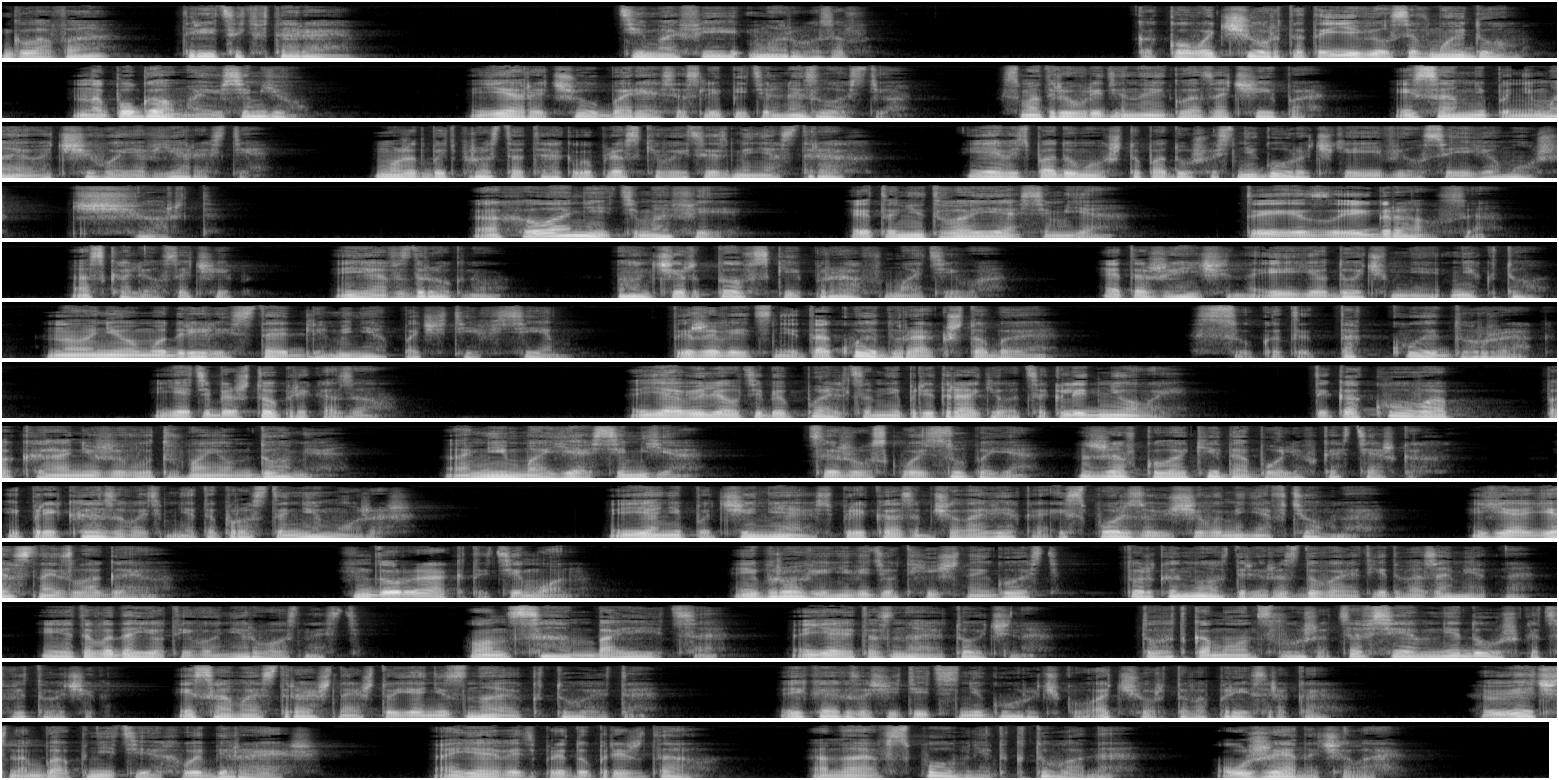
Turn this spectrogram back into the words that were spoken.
Глава 32. Тимофей Морозов. «Какого чёрта ты явился в мой дом? Напугал мою семью». Я рычу, борясь с ослепительной злостью. Смотрю в ледяные глаза Чипа и сам не понимаю, от чего я в ярости. Может быть, просто так выплескивается из меня страх. Я ведь подумал, что по душу Снегурочки явился ее муж. Чёрт. Охолони, Тимофей. Это не твоя семья. «Ты заигрался», — оскалился Чип. Я вздрогнул. Он чертовски прав, мать его. Эта женщина и ее дочь мне никто, но они умудрились стать для меня почти всем. Ты же ведь не такой дурак, чтобы... Сука, ты такой дурак. Я тебе что приказал? Я велел тебе пальцем не притрагиваться к Ледневой. Ты какого... Пока они живут в моем доме, они моя семья. Цежу сквозь зубы я, сжав кулаки до боли в костяшках. И приказывать мне ты просто не можешь. Я не подчиняюсь приказам человека, использующего меня в темную. Я ясно излагаю. Дурак ты, Тимон. И бровью не ведет хищный гость, только ноздри раздувает едва заметно, и это выдает его нервозность. Он сам боится, я это знаю точно. Тот, кому он служит, совсем не душка-цветочек. И самое страшное, что я не знаю, кто это. И как защитить Снегурочку от чёртова призрака. Вечно баб не тех выбираешь. А я ведь предупреждал. Она вспомнит, кто она. Уже начала.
